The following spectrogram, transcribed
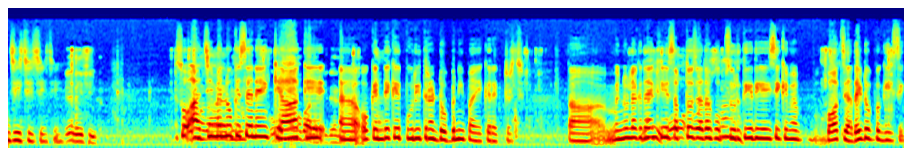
ਜੀ ਜੀ ਜੀ ਜੀ। ਇਹ ਨਹੀਂ ਸੀ। ਸੋ ਅੱਜ ਹੀ ਮੈਨੂੰ ਕਿਸੇ ਨੇ। ਕਿਹਾ ਕਿ ਉਹ ਕਹਿੰਦੇ ਕਿ ਪੂਰੀ ਤਰ੍ਹਾਂ ਡੁੱਬ ਨਹੀਂ ਪਾਏ ਕੈਰੈਕਟਰ 'ਚ। ਤਾਂ ਮੈਨੂੰ ਲੱਗਦਾ ਹੈ ਕਿ ਸਭ ਤੋਂ ਜ਼ਿਆਦਾ ਖੂਬਸੂਰਤੀ ਦੀ ਇਹ ਸੀ ਕਿ ਮੈਂ ਬਹੁਤ ਜ਼ਿਆਦਾ ਹੀ ਡੁੱਬ ਗਈ ਸੀ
